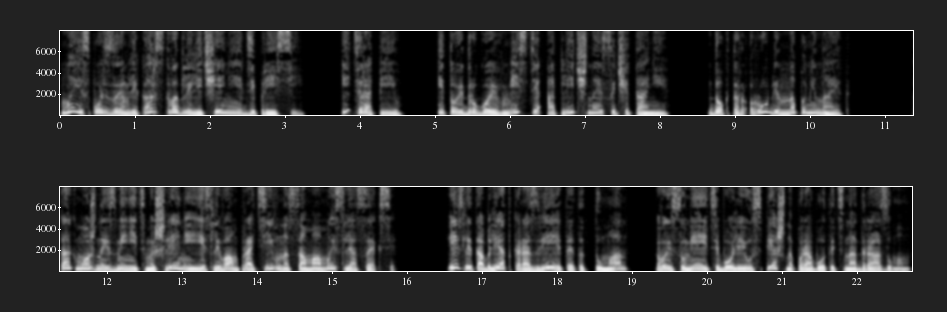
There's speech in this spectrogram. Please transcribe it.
Мы используем лекарства для лечения депрессии и терапию. И то, и другое вместе — отличное сочетание. Доктор Рубин напоминает, как можно изменить мышление, если вам противна сама мысль о сексе? Если таблетка развеет этот туман, вы сумеете более успешно поработать над разумом.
